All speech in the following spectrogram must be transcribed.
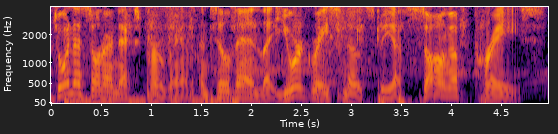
Join us on our next program. Until then, let your grace notes be a song of praise.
